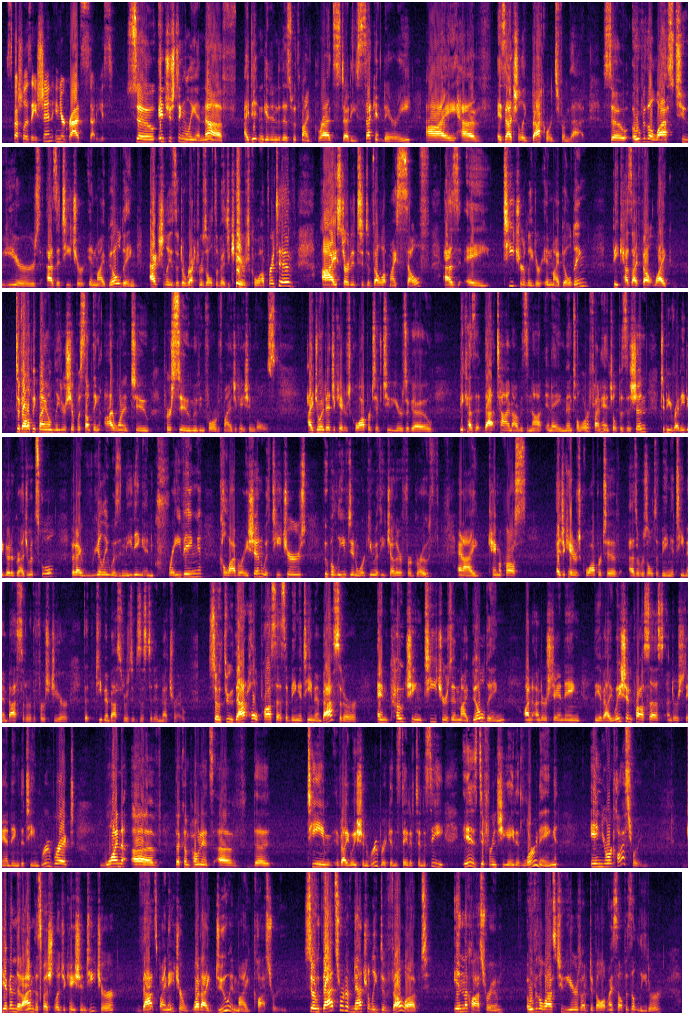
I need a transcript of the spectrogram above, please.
specialization in your grad studies? So, interestingly enough, I didn't get into this with my grad studies secondary. I have, it's actually backwards from that. So, over the last two years as a teacher in my building, actually, as a direct result of Educators Cooperative, I started to develop myself as a teacher leader in my building because I felt like developing my own leadership was something I wanted to pursue moving forward with my education goals. I joined Educators Cooperative two years ago because at that time I was not in a mental or financial position to be ready to go to graduate school, but I really was needing and craving collaboration with teachers who believed in working with each other for growth. And I came across Educators Cooperative as a result of being a team ambassador the first year that team ambassadors existed in Metro. So, through that whole process of being a team ambassador and coaching teachers in my building on understanding the evaluation process, understanding the team rubric, one of the components of the team evaluation rubric in the state of Tennessee is differentiated learning in your classroom given that I'm the special education teacher, that's by nature what I do in my classroom. So that sort of naturally developed in the classroom. Over the last two years, I've developed myself as a leader.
